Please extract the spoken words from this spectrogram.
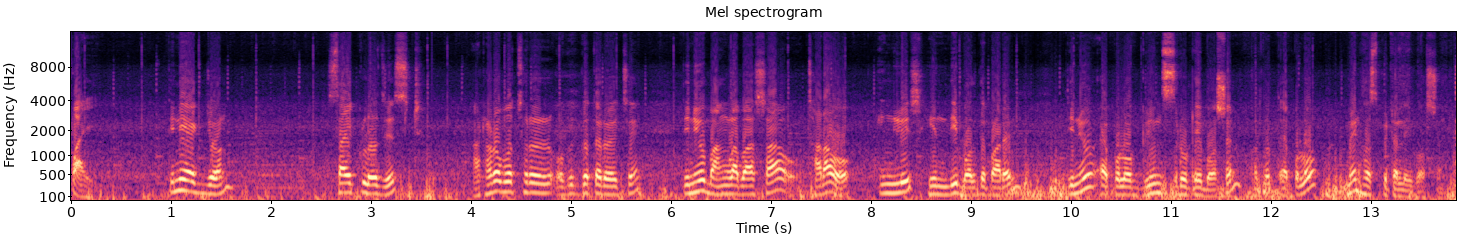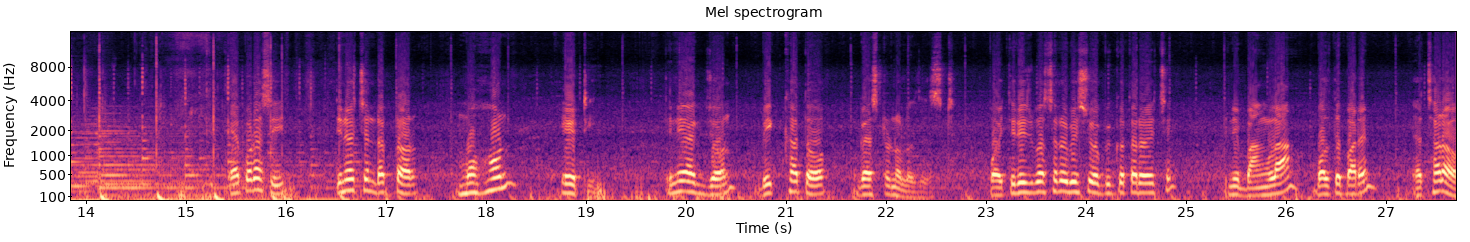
পাই। তিনি একজন সাইকোলজিস্ট, আঠারো বছরের অভিজ্ঞতা রয়েছে। তিনিও বাংলা ভাষা ছাড়াও ইংলিশ, হিন্দি বলতে পারেন। তিনিও অ্যাপোলো গ্রিনস রোডে বসেন, অর্থাৎ অ্যাপোলো মেন হসপিটালেই বসেন। এরপর আসি, তিনি হচ্ছেন ডক্টর মোহন এটি তিনি একজন বিখ্যাত গ্যাস্ট্রোনোলজিস্ট পঁয়ত্রিশ বছরের বেশি অভিজ্ঞতা রয়েছে। তিনি বাংলা বলতে পারেন। এছাড়াও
